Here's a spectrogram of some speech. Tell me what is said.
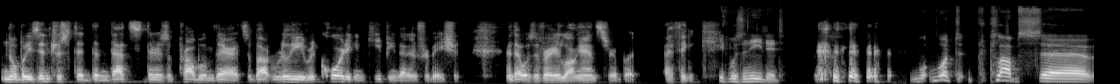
nobody's interested then that's there's a problem there. It's about really recording and keeping that information. And that was a very long answer but i think it was needed. What clubs uh,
